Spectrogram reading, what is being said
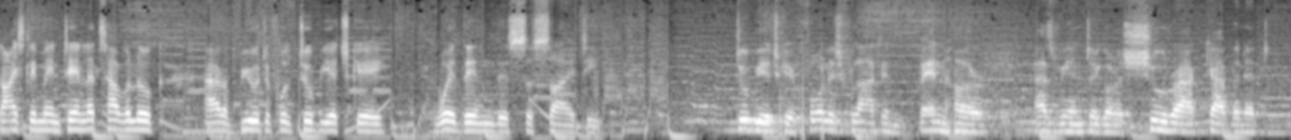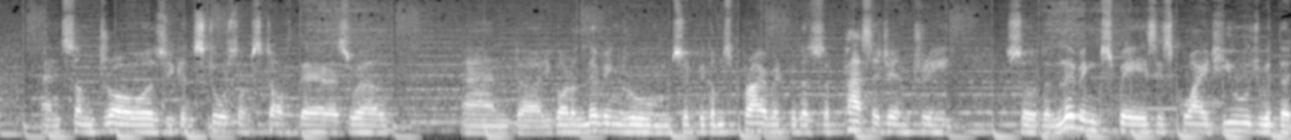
Nicely maintained. Let's have a look at a beautiful 2 BHK within this society. 2 BHK furnished flat in Ben Hur as we enter you got a shoe rack cabinet and some drawers. You can store some stuff there as well. And uh, you got a living room so it becomes private because it's a passage entry so the living space is quite huge with the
